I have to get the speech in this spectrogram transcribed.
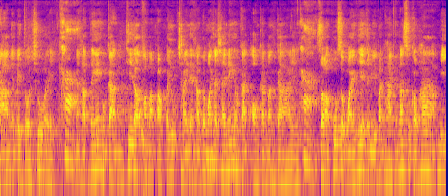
น้ำเนี่ยเป็นตัวช่วยค่ะนะครับในแง่ของการที่เราเอามาปรับประยุกต์ใช้นะครับ ก็มักจะใช้ในแง่ของการออกกำลังกายค่ะสำหรับผู้สูงวัยที่อาจจะมีปัญหาทางด้านสุขภาพ มี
